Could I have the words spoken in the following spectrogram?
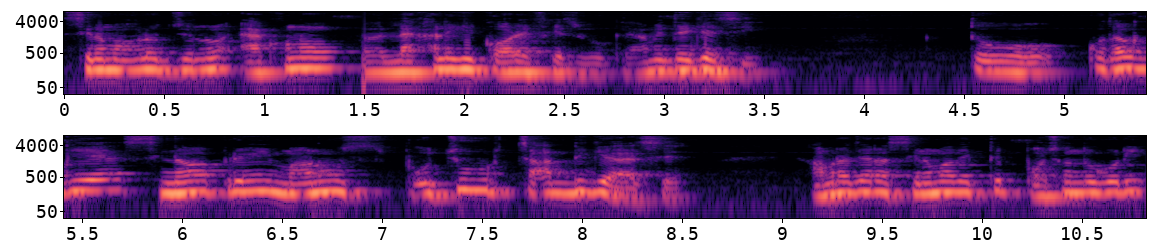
সিনেমা হলের জন্য এখনও লেখালেখি করে ফেসবুকে। আমি দেখেছি। তো কোথাও গিয়ে সিনেমা প্রেমী মানুষ প্রচুর চারদিকে আছে। আমরা যারা সিনেমা দেখতে পছন্দ করি,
